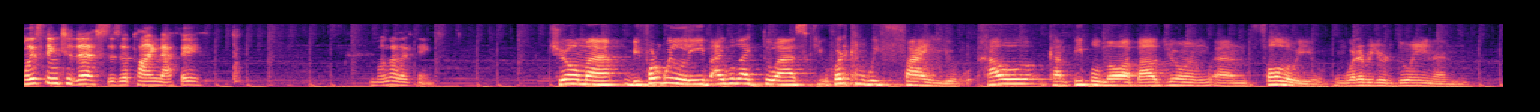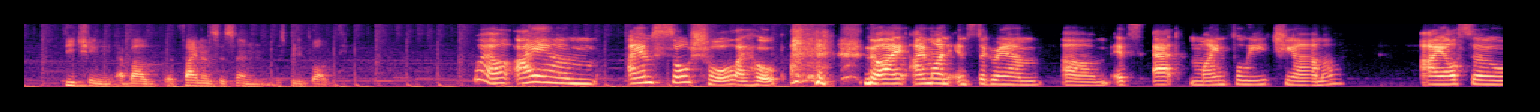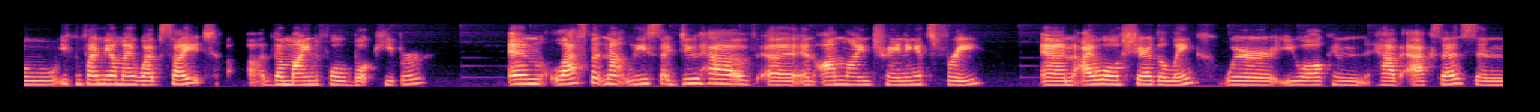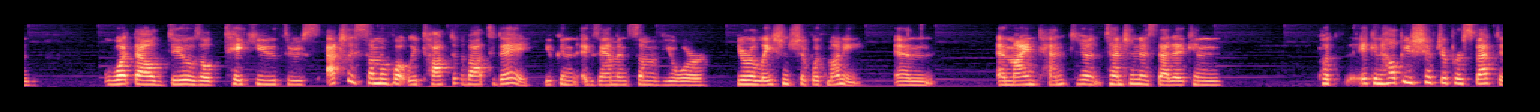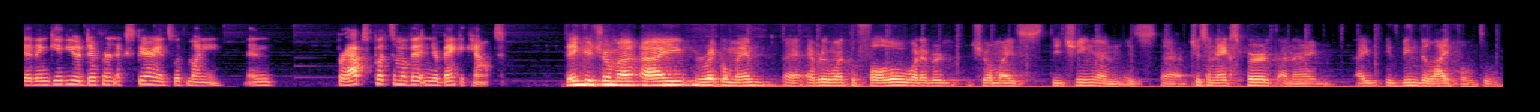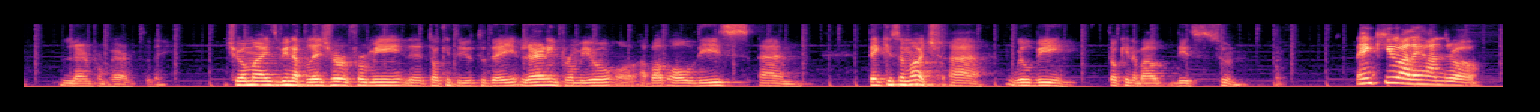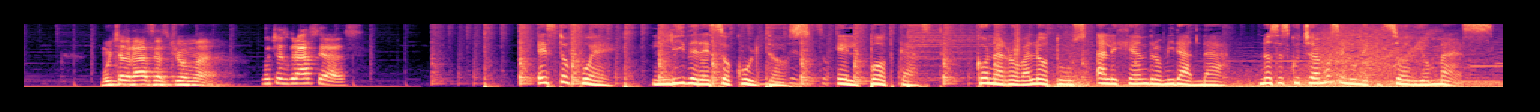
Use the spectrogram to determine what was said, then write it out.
listening to this is applying that faith, among other things. Chioma, before we leave, I would like to ask you, where can we find you? How can people know about you and, and follow you in whatever you're doing and teaching about finances and spirituality? Well, I am I am social, I hope. no, I, I'm on Instagram. Um, it's at mindfully Chioma. I also, you can find me on my website, uh, The Mindful Bookkeeper. And last but not least, I do have uh, an online training. It's free. And I will share the link where you all can have access. And what they'll do is they'll take you through actually some of what we talked about today. You can examine some of your your relationship with money. And and my intention, is that it can put it can help you shift your perspective and give you a different experience with money and perhaps put some of it in your bank account. Thank you, Chioma. I recommend uh, everyone to follow whatever Chioma is teaching, and it's uh, she's an expert, and I, I, it's been delightful to learn from her today. Chioma, it's been a pleasure for me uh, talking to you today, learning from you about all this, and thank you so much. Uh, we'll be talking about this soon. Thank you, Alejandro. Muchas gracias, Chioma. Muchas gracias. Esto fue Líderes Ocultos, el podcast con arroba lotus Alejandro Miranda. Nos escuchamos en un episodio más.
